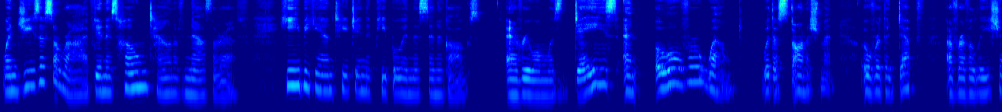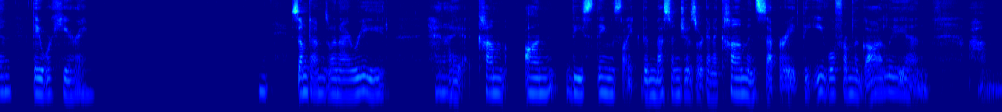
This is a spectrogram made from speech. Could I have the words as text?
When Jesus arrived in his hometown of Nazareth, he began teaching the people in the synagogues. Everyone was dazed and overwhelmed with astonishment over the depth of revelation they were hearing. Sometimes when I read, and I come on these things like the messengers are going to come and separate the evil from the godly, and um,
